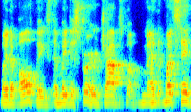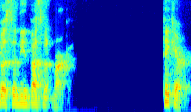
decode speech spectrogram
might have all things, it may destroy our jobs, but it might save us in the investment market. Take care.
